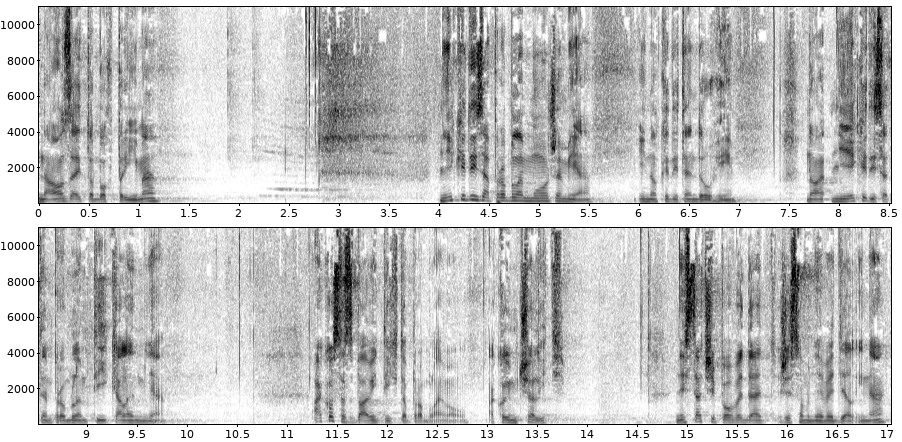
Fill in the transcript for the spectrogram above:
Naozaj to Boh príjma? Niekedy za problém môžem ja, inokedy ten druhý. No a niekedy sa ten problém týka len mňa. Ako sa zbaviť týchto problémov? Ako im čeliť? Nestačí povedať, že som nevedel inak?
